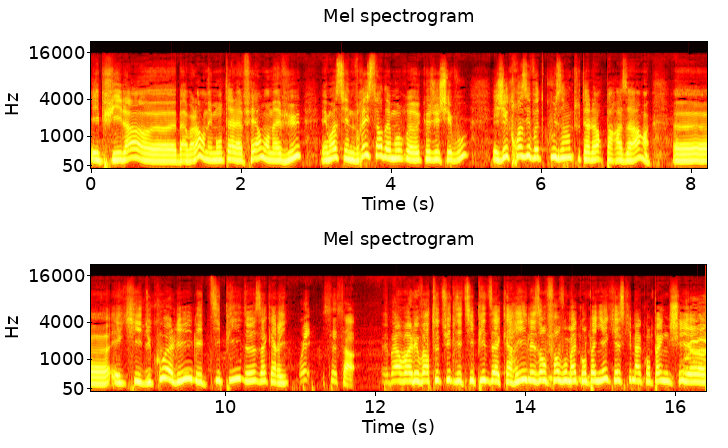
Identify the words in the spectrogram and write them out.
Et puis là, euh, bah voilà, on est monté à la ferme, on a vu. Et moi, c'est une vraie histoire d'amour euh, que j'ai chez vous. Et j'ai croisé votre cousin tout à l'heure par hasard, euh, et qui du coup a lu les tipis de Zachary. Oui, c'est ça. Eh ben, on va aller voir tout de suite les tipis de Zachary. Les enfants, vous m'accompagnez? Qui est-ce qui m'accompagne chez euh,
